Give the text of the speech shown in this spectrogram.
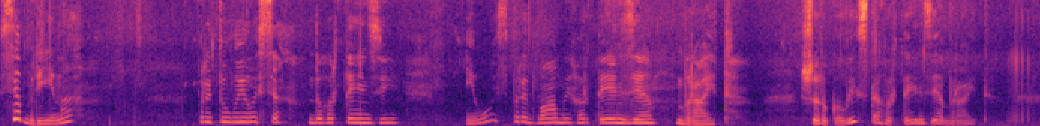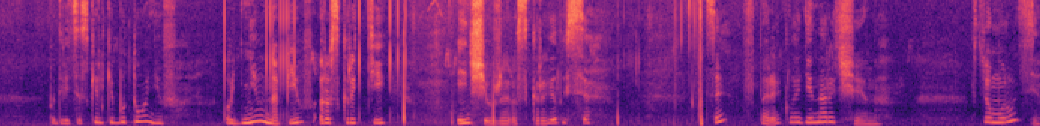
Сябріна притулилася до гортензії. І ось перед вами гортензія Брайт. Широколиста гортензія Брайт. Подивіться, скільки бутонів. Одні напів розкритті, інші вже розкрилися. Це в перекладі наречена. В цьому році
